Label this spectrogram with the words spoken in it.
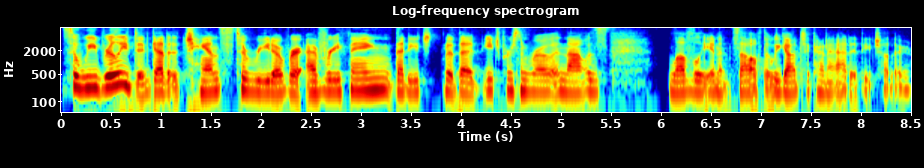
so we really did get a chance to read over everything that each that each person wrote and that was lovely in itself that we got to kind of edit each other.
